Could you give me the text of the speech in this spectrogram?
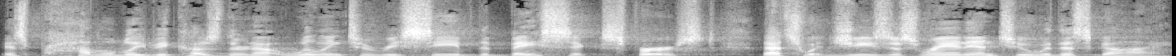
It's probably because they're not willing to receive the basics first. That's what Jesus ran into with this guy.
